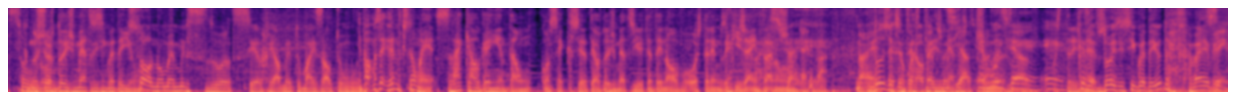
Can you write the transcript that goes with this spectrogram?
Só o nos seus nome- 2,51m. Só o nome é merecedor de ser realmente o mais alto do mundo. Epá, mas a grande questão é: será que alguém então consegue crescer até aos 2,89m ou estaremos aqui já a entrar num. Já é. Não é? 2,89 é demasiado. É muito, é. é. 3 Quer dizer, metros. 2,51 também é. Sim.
